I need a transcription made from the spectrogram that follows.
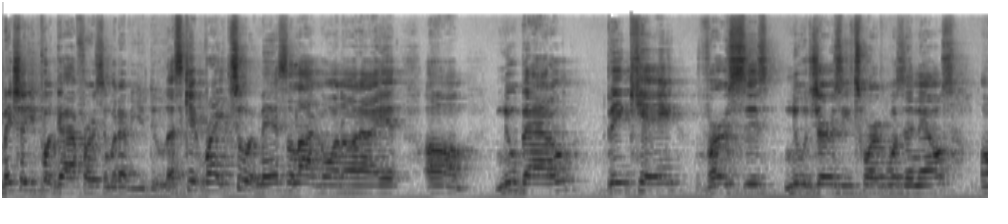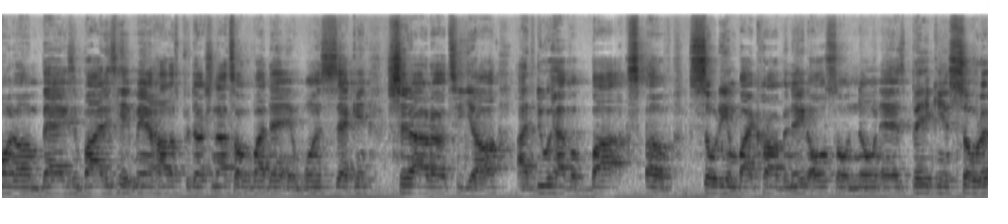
Make sure you put God first in whatever you do. Let's get right to it, man. It's a lot going on out here. Um, new battle, Bigg K versus Nu Jerzey Twork was announced on um, Bags and Bodies, Hitman Holla's production. I'll talk about that in one second. Shout out to y'all. I do have a box of sodium bicarbonate, also known as baking soda.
